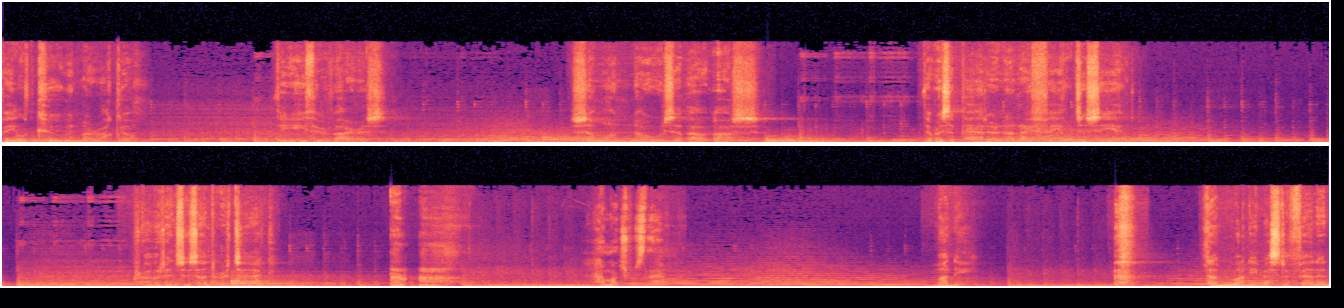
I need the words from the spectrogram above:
Failed coup in Morocco, the ether virus. Someone knows about us. There was a pattern and I failed to see it. Providence is under attack. How much was there? Money? Not money, Mr. Fennon.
